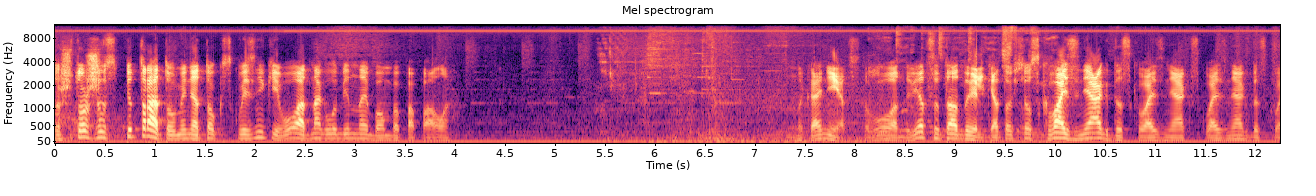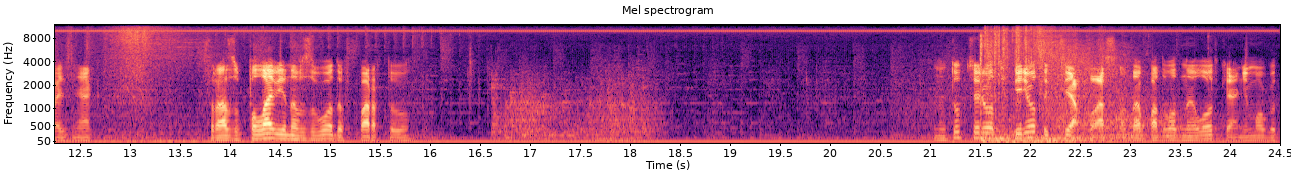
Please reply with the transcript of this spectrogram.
Да что же с Петра-то у меня только сквозняки? Во, одна глубинная бомба попала. Наконец-то. Вот, две цитадельки. А то все сквозняк да сквозняк, сквозняк да сквозняк. Сразу половина взвода в порту. Тут вот вперед идти опасно, да? Подводные лодки, они могут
